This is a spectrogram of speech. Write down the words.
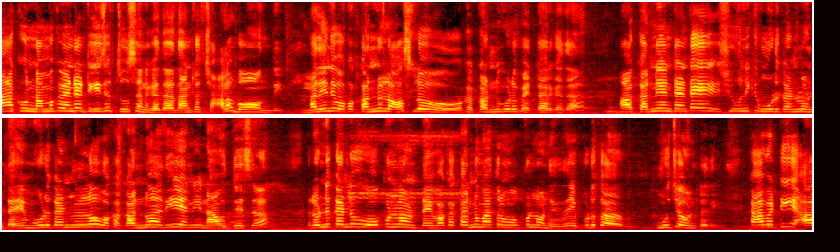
నాకు నమ్మకం ఏంటంటే టీజర్ చూశాను కదా దాంట్లో చాలా బాగుంది. అదేంటి ఒక కన్ను లాస్ట్లో ఒక కన్ను కూడా పెట్టారు కదా. ఆ కన్ను ఏంటంటే శివునికి మూడు కన్నులు ఉంటాయి. మూడు కన్నుల్లో ఒక కన్ను అది అని నా ఉద్దేశం. రెండు కళ్ళు ఓపెన్లో ఉంటాయి. ఒక కన్ను మాత్రం ఓపెన్లో ఉంటుంది ఎప్పుడు మూచే ఉంటుంది. కాబట్టి ఆ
